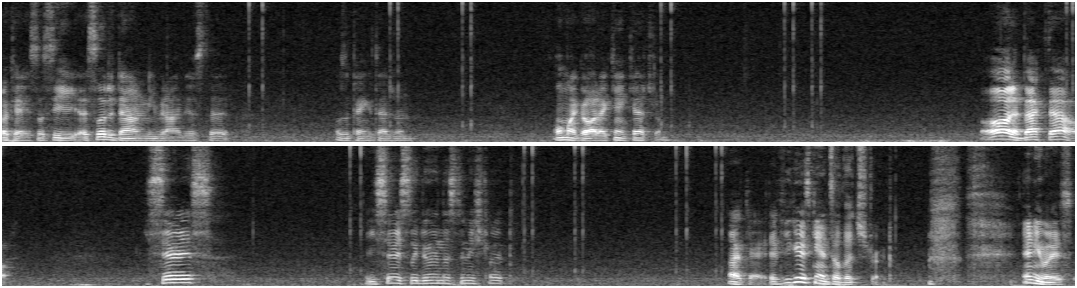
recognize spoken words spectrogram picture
Okay, so see, I slowed it down and even I missed it. I Wasn't paying attention. Oh my god, I can't catch them. Oh, they backed out. You serious? Are you seriously doing this to me, Stripe? Okay, if you guys can't tell, that's Stripe. Anyways,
